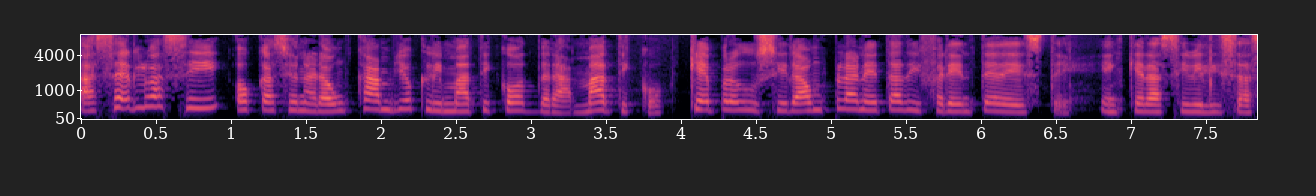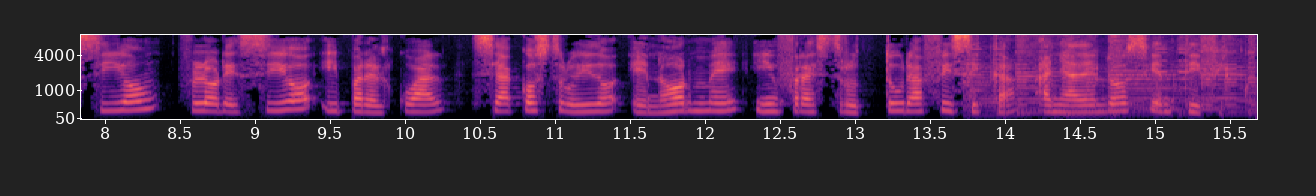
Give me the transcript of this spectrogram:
Hacerlo así ocasionará un cambio climático dramático que producirá un planeta diferente de este, en que la civilización floreció y para el cual se ha construido enorme infraestructura física, añaden los científicos.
